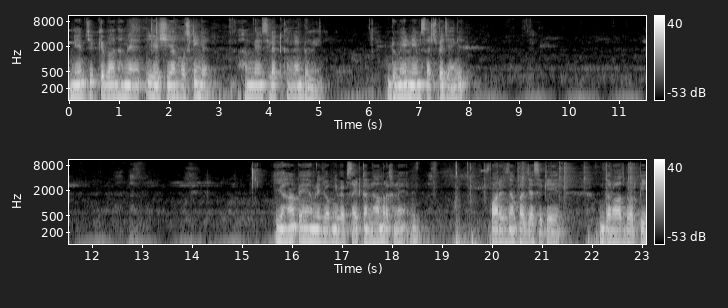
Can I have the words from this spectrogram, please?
नेम चिप के बाद हमने ये शेयर होस्टिंग है। हमने सिलेक्ट करना है डोमेन डोमेन नेम सर्च पे जाएँगे। यहाँ पे हमने जो अपनी वेबसाइट का नाम रखना है फॉर एग्ज़ाम्पल जैसे कि दराज डॉट पी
